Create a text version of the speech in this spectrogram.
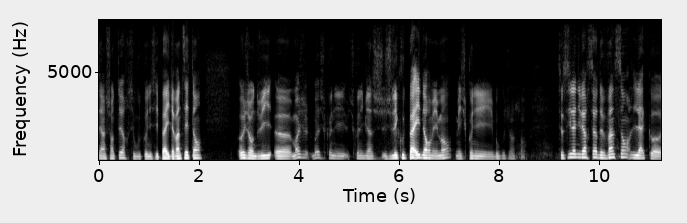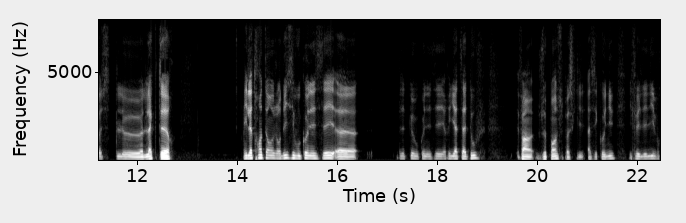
un chanteur. Si vous le connaissez pas, il a 27 ans aujourd'hui. Moi, je, moi, je connais, je connais bien. Je, je l'écoute pas énormément, mais je connais beaucoup de chansons. C'est aussi l'anniversaire de Vincent Lacoste, l'acteur. Il a 30 ans aujourd'hui. Si vous connaissez, peut-être que vous connaissez Riyad Satouf. Enfin, je pense parce qu'il est assez connu. Il fait des livres,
